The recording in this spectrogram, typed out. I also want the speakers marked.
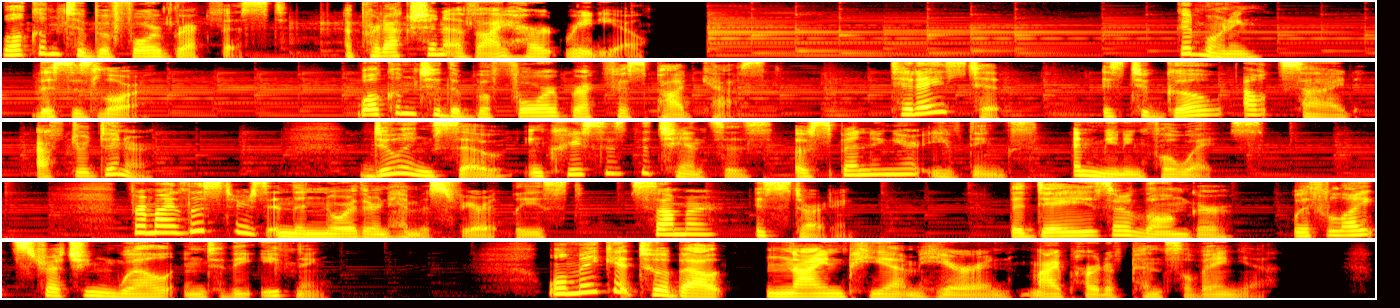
Speaker 1: Welcome to Before Breakfast, a production of iHeartRadio. Good morning. This is Laura. Welcome to the Before Breakfast podcast. Today's tip is to go outside after dinner. Doing so increases the chances of spending your evenings in meaningful ways. For my listeners in the Northern Hemisphere, at least, summer is starting. The days are longer, with light stretching well into the evening. We'll make it to about 9 p.m. here in my part of Pennsylvania,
